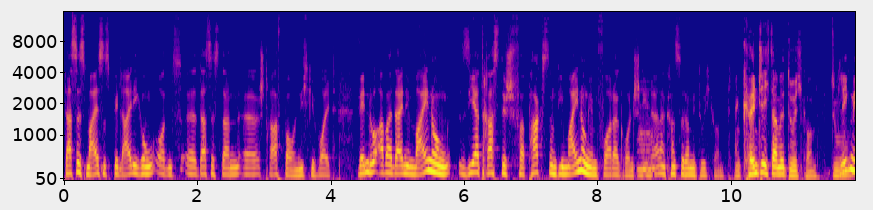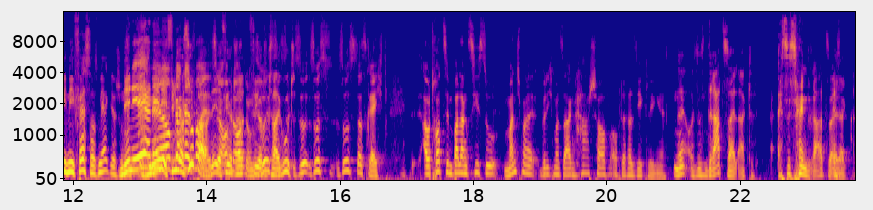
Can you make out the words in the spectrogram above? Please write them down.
Das ist meistens Beleidigung und äh, das ist dann äh, strafbar und nicht gewollt. Wenn du aber deine Meinung sehr drastisch verpackst und die Meinung im Vordergrund steht, ja, dann kannst du damit durchkommen. Dann könnte ich damit durchkommen. Ich leg mich nicht fest, das merkt ihr schon. Nee, nee, nee, nee, auf finde ich super. Fall. Nee, Ist ja auch in ich Ordnung. So ist- total gut. So, so, ist, so ist das Recht. Aber trotzdem balancierst du manchmal, würde ich mal sagen, haarscharf auf der Rasierklinge. Ne? Das ist ein Drahtseilakt. Es ist ein Drahtseilakt.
